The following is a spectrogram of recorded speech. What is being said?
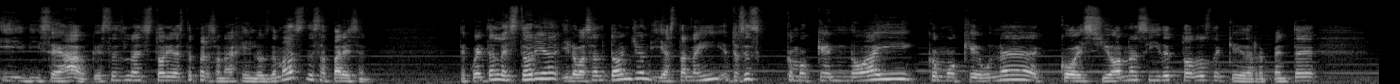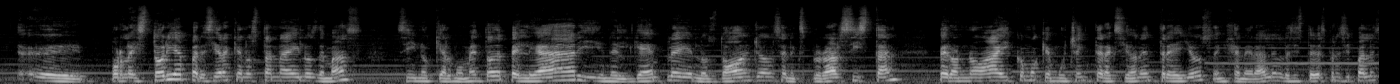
y dice, ah, esta es la historia de este personaje y los demás desaparecen. Te cuentan la historia y lo vas al dungeon y ya están ahí. Entonces como que no hay como que una cohesión así de todos de que de repente eh, por la historia pareciera que no están ahí los demás, sino que al momento de pelear y en el gameplay, en los dungeons, en explorar sí están, pero no hay como que mucha interacción entre ellos en general en las historias principales.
